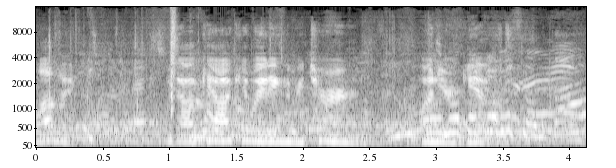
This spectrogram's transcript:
loving without calculating the return on your gift.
